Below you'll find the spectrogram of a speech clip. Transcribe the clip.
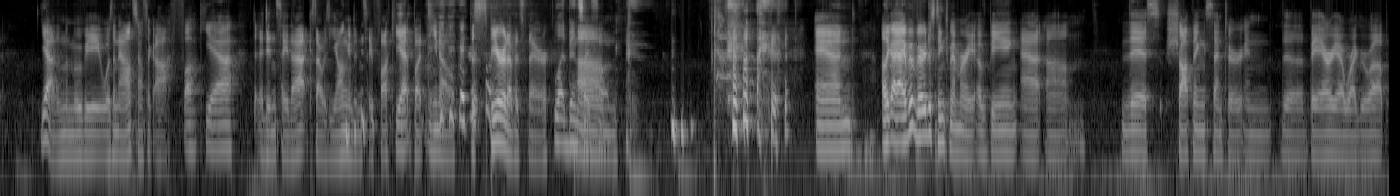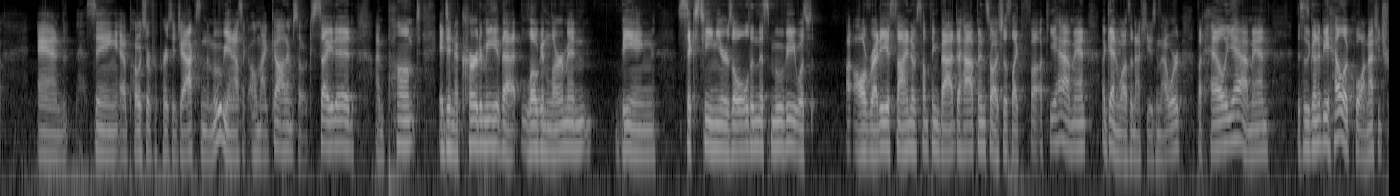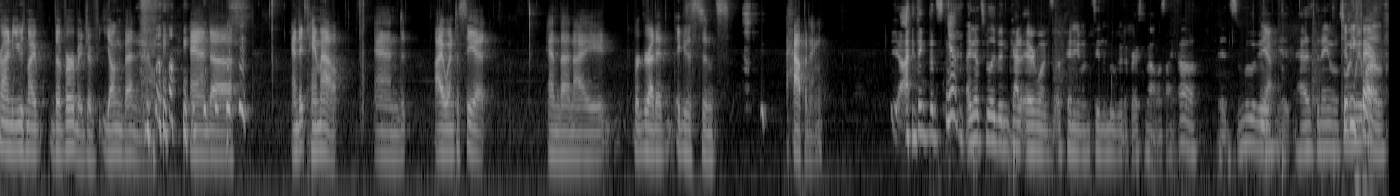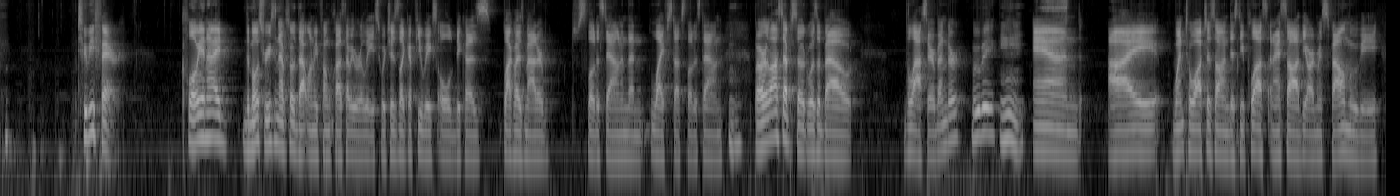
yeah, then the movie was announced, and I was like, ah, fuck yeah. I didn't say that because I was young and didn't say fuck yet, but you know, the spirit of it's there. Let Ben say Um, fuck. and like I have a very distinct memory of being at um, this shopping center in the Bay Area where I grew up, and seeing a poster for Percy Jackson the movie, and I was like, "Oh my god, I'm so excited! I'm pumped!" It didn't occur to me that Logan Lerman being 16 years old in this movie was already a sign of something bad to happen. So I was just like, "Fuck yeah, man!" Again, wasn't actually using that word, but hell yeah, man! This is gonna be hella cool. I'm actually trying to use my the verbiage of young Ben now, and uh, and it came out, and I went to see it, and then I regretted existence happening. Yeah, I think that's Yeah. I think that's really been kind of everyone's opinion when seeing the movie when it first came out was like, oh, it's a movie. Yeah. It has the name of To be we fair. love. To be fair, Chloe and I, the most recent episode of that one we film class that we released, which is like a few weeks old because Black Lives Matter slowed us down and then life stuff slowed us down. Mm-hmm. But our last episode was about the Last Airbender movie, mm. and I went to watch this on Disney Plus, and I saw the Artemis Fowl movie.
